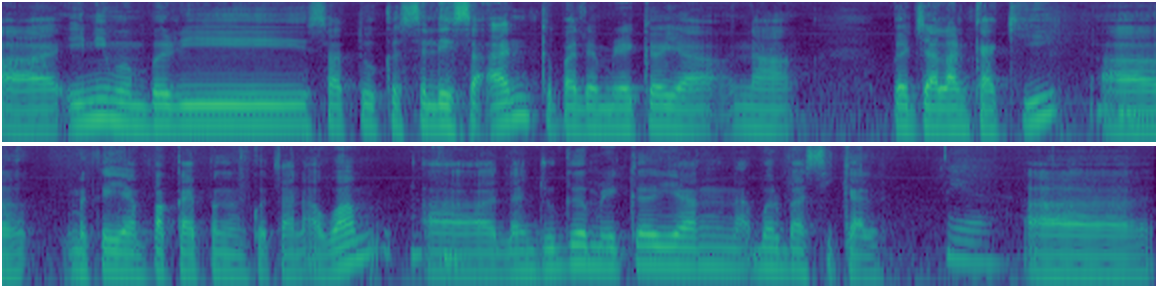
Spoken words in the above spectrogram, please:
Uh, ini memberi satu keselesaan kepada mereka yang nak berjalan kaki, hmm. uh, mereka yang pakai pengangkutan awam hmm. uh, dan juga mereka yang nak berbasikal. Yeah. Uh,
